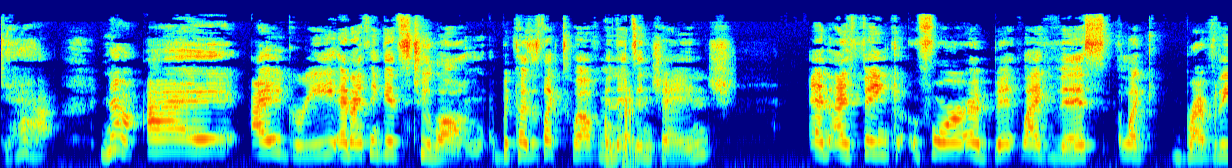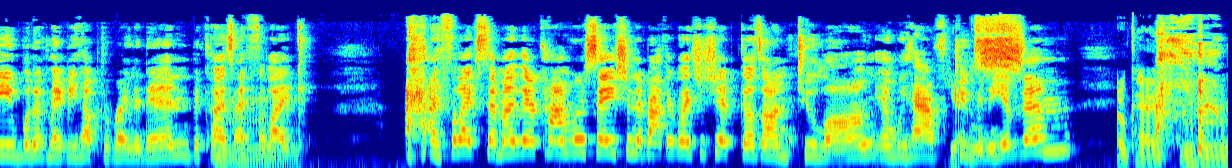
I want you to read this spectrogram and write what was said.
Yeah. No, I I agree, and I think it's too long because it's like twelve minutes Okay. and change. And I think for a bit like this, like brevity would have maybe helped to rein it in because I feel Mm. like I feel like some of their conversation about the relationship goes on too long, and we have too many of them. Okay. hmm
